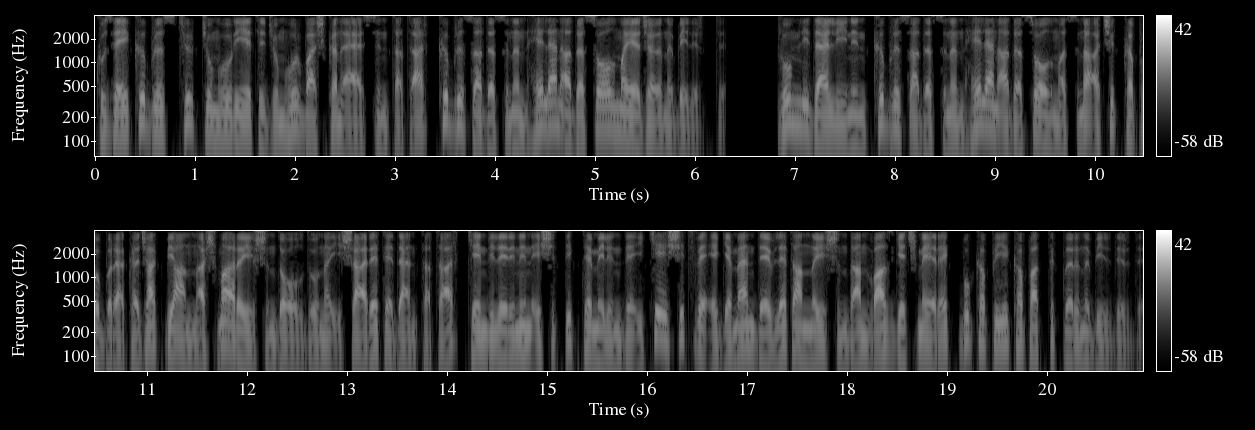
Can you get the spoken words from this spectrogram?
Kuzey Kıbrıs Türk Cumhuriyeti Cumhurbaşkanı Ersin Tatar, Kıbrıs adasının Helen adası olmayacağını belirtti. Rum liderliğinin Kıbrıs adasının Helen adası olmasına açık kapı bırakacak bir anlaşma arayışında olduğuna işaret eden Tatar, kendilerinin eşitlik temelinde iki eşit ve egemen devlet anlayışından vazgeçmeyerek bu kapıyı kapattıklarını bildirdi.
